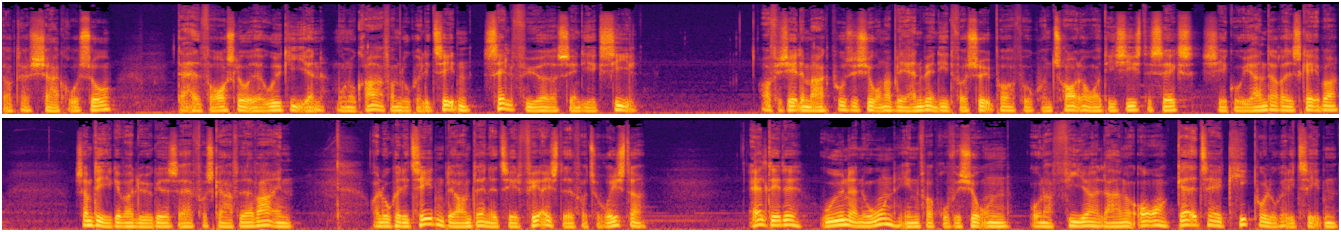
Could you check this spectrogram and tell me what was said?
Dr. Jacques Rousseau, der havde foreslået at udgive en monograf om lokaliteten, selv fyret og sendt i eksil – Officielle magtpositioner blev anvendt i et forsøg på at få kontrol over de sidste seks Shegoyanda-redskaber, som det ikke var lykkedes at få skaffet af vejen, og lokaliteten blev omdannet til et feriested for turister. Alt dette uden at nogen inden for professionen under fire lange år gad tage et kig på lokaliteten,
